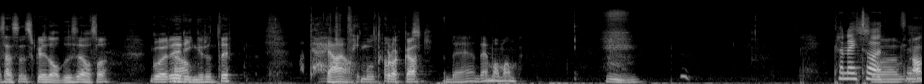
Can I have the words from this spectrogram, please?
Assassin's Creed Odyssey også går i Ja. ring rundt i. Ja, ja. Mot klokka. Det, det må man. Mm. Kan jeg ta Så, et ja.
